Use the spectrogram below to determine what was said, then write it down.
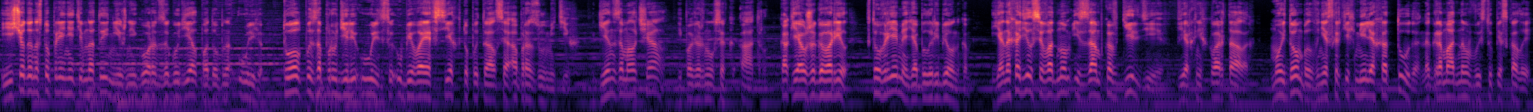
И еще до наступления темноты Нижний город загудел, подобно улью. Толпы запрудили улицы, убивая всех, кто пытался образумить их. Ген замолчал и повернулся к Атру. «Как я уже говорил, в то время я был ребенком. Я находился в одном из замков гильдии в верхних кварталах. Мой дом был в нескольких милях оттуда, на громадном выступе скалы.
